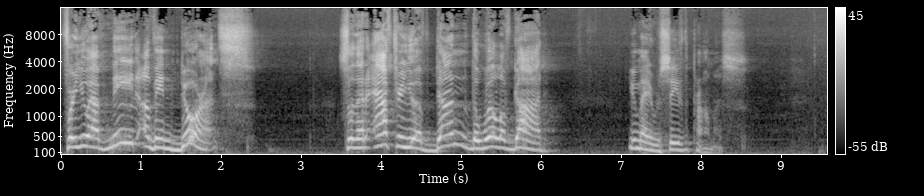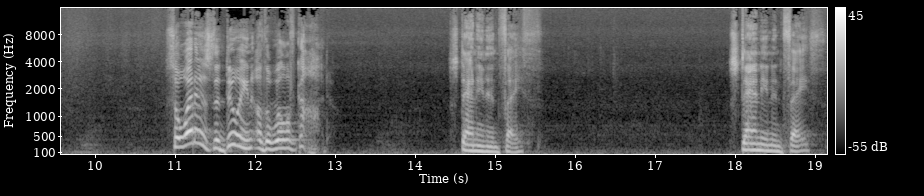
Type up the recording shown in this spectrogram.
For you have need of endurance, so that after you have done the will of God, you may receive the promise. So, what is the doing of the will of God? Standing in faith. Standing in faith.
